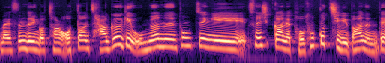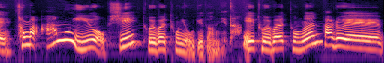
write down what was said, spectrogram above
말씀드린 것처럼 어떤 자극이 오면은 통증이 순식간에 더 솟구치기도 하는데 정말 아무 이유 없이 돌발통이 오기도 합니다. 이 돌발통은 하루에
